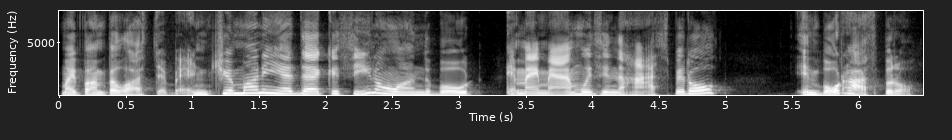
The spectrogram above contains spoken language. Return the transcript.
My bumper lost a bunch of money at that casino on the boat. And my mom was in the hospital, in boat hospital.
